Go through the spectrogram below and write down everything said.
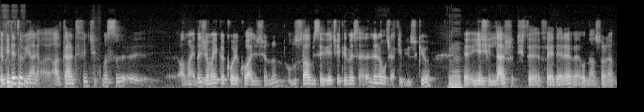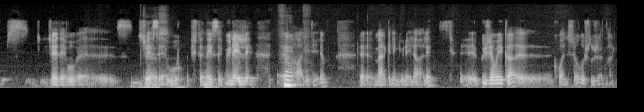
E, Bir de tabii yani alternatifin çıkması e, Almanya'da Jamaika ko- koalisyonunun ulusal bir seviyeye çekilmesine de neden olacak gibi gözüküyor. Evet. E, Yeşiller, işte FDR ve ondan sonra CDU ve CSU, işte neyse Güneyli e, hali diyelim. E, Merkel'in Güneyli hali. E, bu Jamaika e, koalisyonu oluşturacaklar gibi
